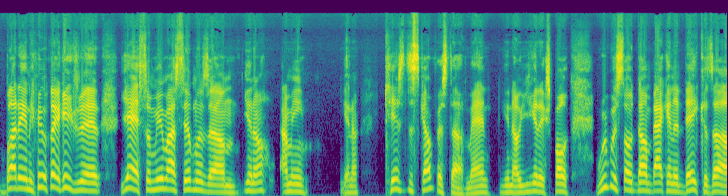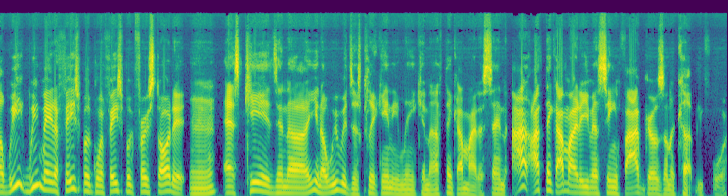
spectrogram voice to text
but anyways, man, yeah. So me and my siblings, um, you know, I mean, you know, kids discover stuff, man. You know, you get exposed. We were so dumb back in the day because uh, we we made a Facebook when Facebook first started Mhm. as kids, and uh, you know, we would just click any link, and I think I might have sent. I, I think I might have even seen five girls in a cup before,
